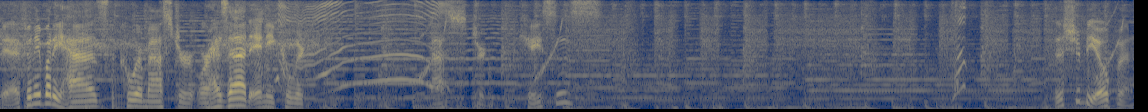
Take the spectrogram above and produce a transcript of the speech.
Yeah, if anybody has the Cooler Master, or has had any Cooler Master cases, This should be open.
